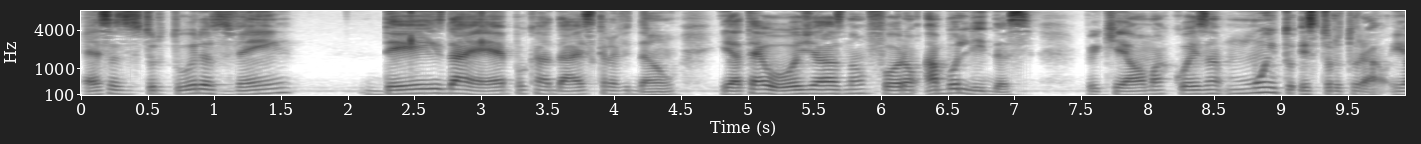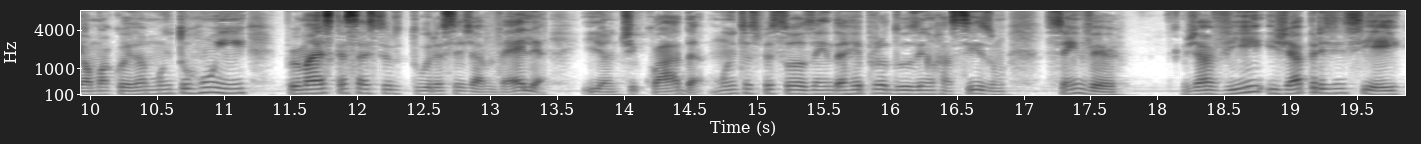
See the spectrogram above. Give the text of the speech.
essas estruturas vêm desde a época da escravidão e até hoje elas não foram abolidas porque é uma coisa muito estrutural e é uma coisa muito ruim. Por mais que essa estrutura seja velha e antiquada, muitas pessoas ainda reproduzem o racismo sem ver. Eu já vi e já presenciei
